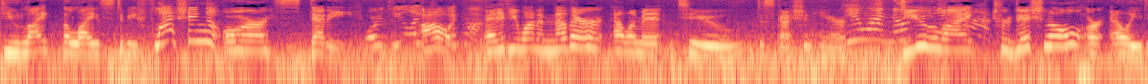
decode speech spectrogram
do you like the lights to be flashing or steady? Or do you like Oh, and if you want another element to discussion here, Do you want no do you like pox? traditional or LED?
